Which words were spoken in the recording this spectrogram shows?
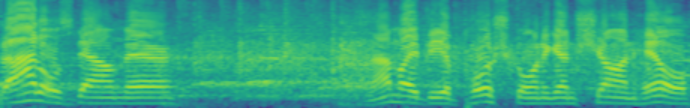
battles down there. And that might be a push going against Sean Hill.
